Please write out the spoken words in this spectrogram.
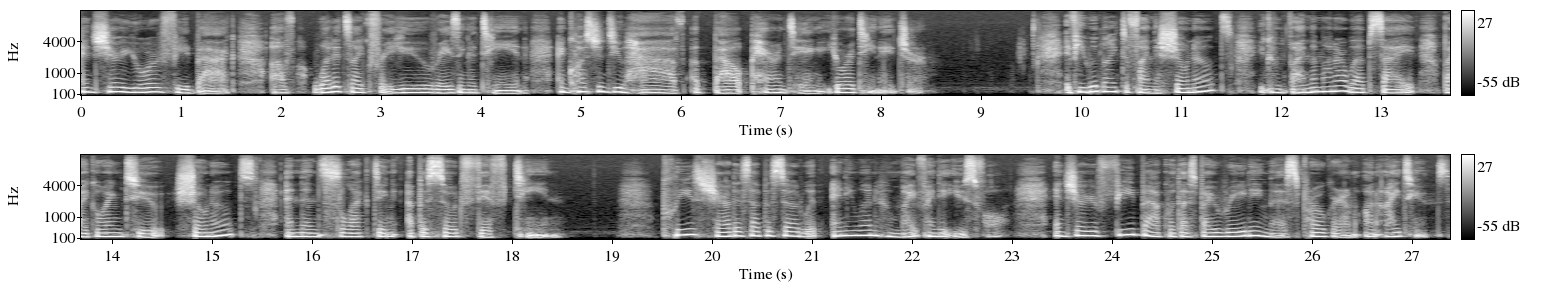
and share your feedback of what it's like for you raising a teen and questions you have about parenting your teenager. If you would like to find the show notes, you can find them on our website by going to show notes and then selecting episode 15 please share this episode with anyone who might find it useful and share your feedback with us by rating this program on iTunes.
